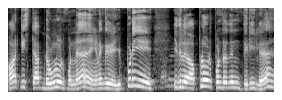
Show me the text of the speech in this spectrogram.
ஆர்டிஸ்ட் ஆப் டவுன்லோட் பண்ணேன். எனக்கு எப்படி இதில் அப்லோட் பண்ணுறதுன்னு தெரியல.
